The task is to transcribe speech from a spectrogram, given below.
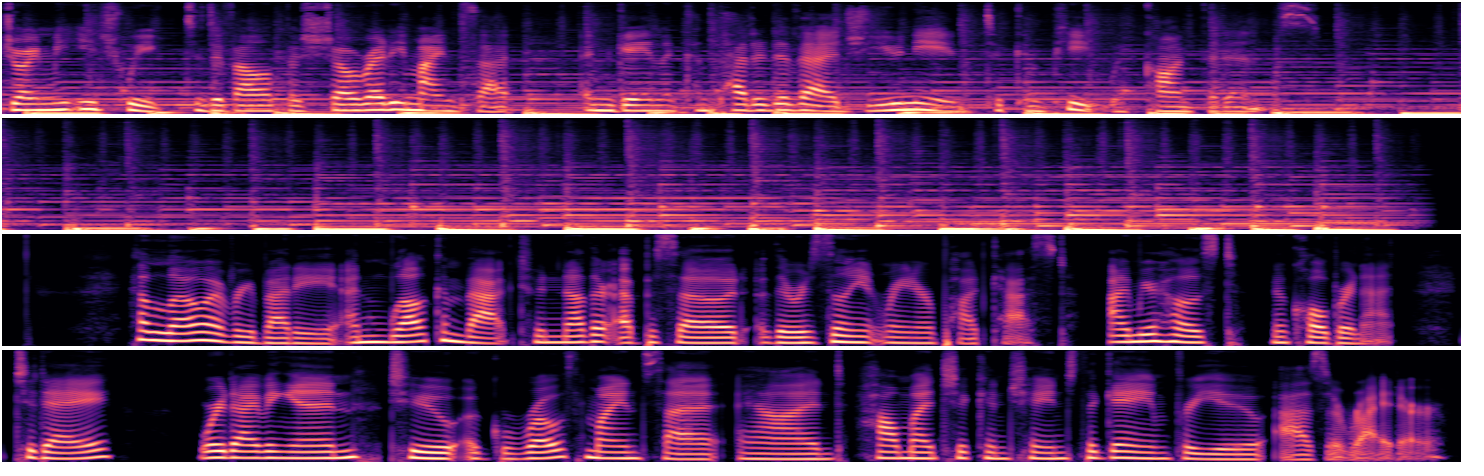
Join me each week to develop a show ready mindset and gain the competitive edge you need to compete with confidence. Hello, everybody, and welcome back to another episode of the Resilient Reiner podcast. I'm your host, Nicole Burnett. Today, we're diving in to a growth mindset and how much it can change the game for you as a rider.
